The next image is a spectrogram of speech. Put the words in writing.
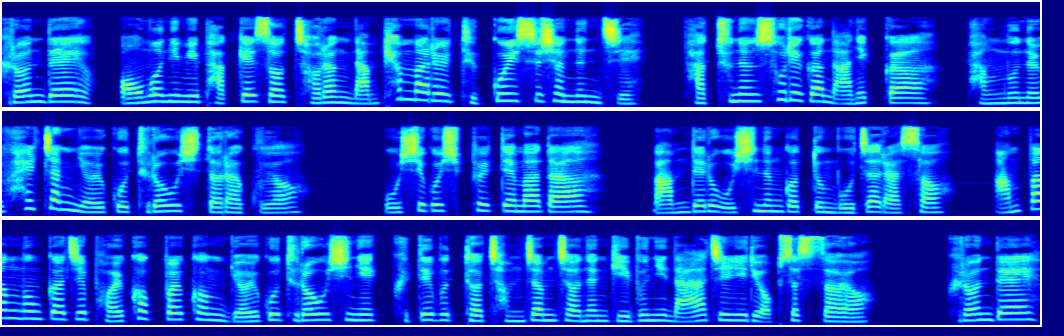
그런데 어머님이 밖에서 저랑 남편 말을 듣고 있으셨는지 다투는 소리가 나니까 방문을 활짝 열고 들어오시더라고요. 오시고 싶을 때마다 맘대로 오시는 것도 모자라서 안방문까지 벌컥벌컥 열고 들어오시니 그때부터 점점 저는 기분이 나아질 일이 없었어요. 그런데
